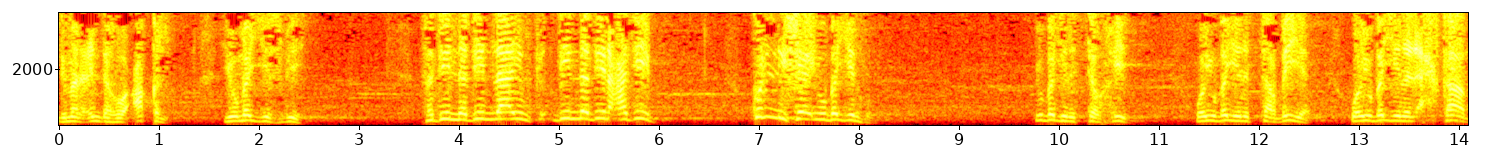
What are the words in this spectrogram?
لمن عنده عقل يميز به. فديننا دين لا يمكن ديننا دين عجيب. كل شيء يبينه. يبين التوحيد ويبين التربية ويبين الأحكام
